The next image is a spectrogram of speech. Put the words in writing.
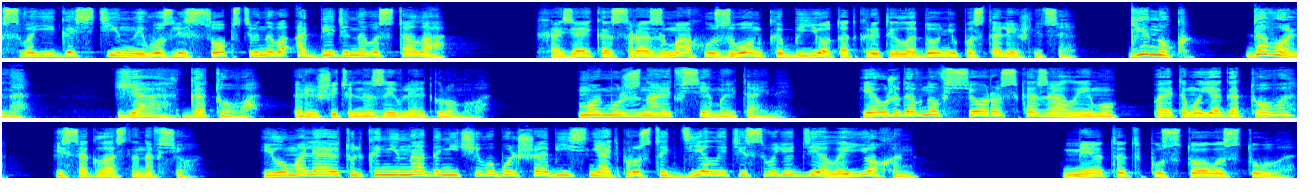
в своей гостиной возле собственного обеденного стола. Хозяйка с размаху звонко бьет открытой ладонью по столешнице. «Генук, довольно!» «Я готова», — решительно заявляет Громова. «Мой муж знает все мои тайны. Я уже давно все рассказала ему, поэтому я готова и согласна на все. И умоляю, только не надо ничего больше объяснять, просто делайте свое дело, Йохан». Метод пустого стула.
